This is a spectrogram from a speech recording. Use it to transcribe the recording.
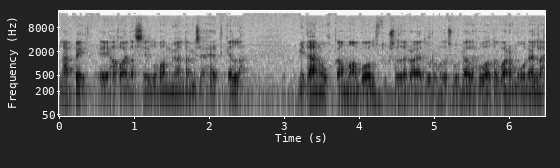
läpi, ei havaita siinä luvan myöntämisen hetkellä mitään uhkaa maanpuolustukselle, rajaturvallisuudelle, huoltovarmuudelle.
